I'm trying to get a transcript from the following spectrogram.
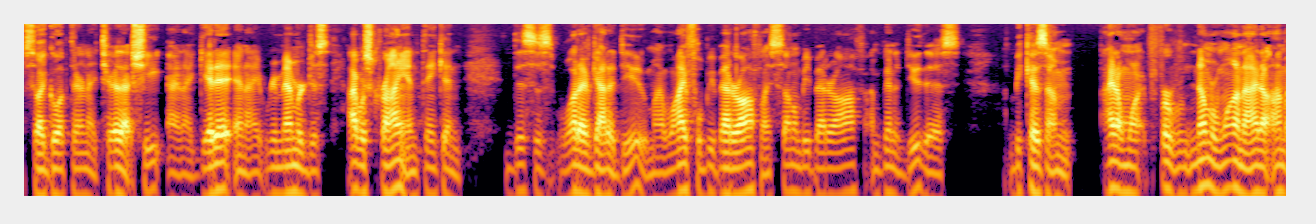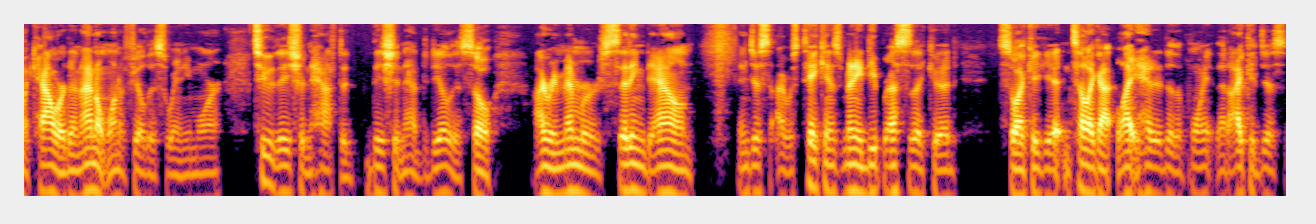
So I go up there and I tear that sheet and I get it. And I remember just, I was crying thinking, this is what I've got to do. My wife will be better off. My son will be better off. I'm going to do this because I'm, I don't want, for number one, I don't, I'm a coward and I don't want to feel this way anymore. Two, they shouldn't have to, they shouldn't have to deal with this. So I remember sitting down and just, I was taking as many deep breaths as I could so I could get until I got lightheaded to the point that I could just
